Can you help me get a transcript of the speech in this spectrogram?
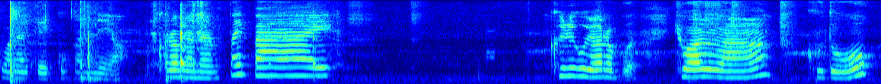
말해야 될 것 같네요. 그러면은 빠이빠이. 그리고 여러분 좋아요랑 구독 꾹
